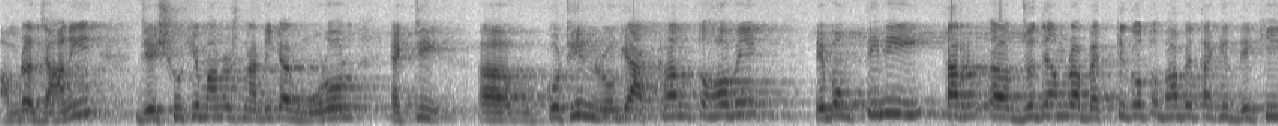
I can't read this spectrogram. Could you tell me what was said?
আমরা জানি যে সুখী মানুষ নাটিকার মোড়ল একটি কঠিন রোগে আক্রান্ত হবে এবং তিনি তার যদি আমরা ব্যক্তিগতভাবে তাকে দেখি,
